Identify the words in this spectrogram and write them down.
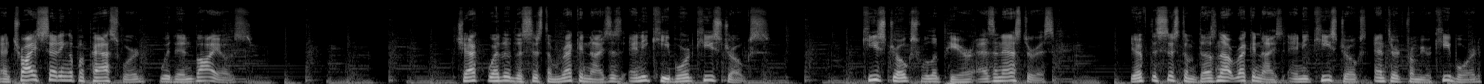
and try setting up a password within BIOS. Check whether the system recognizes any keyboard keystrokes. Keystrokes will appear as an asterisk. If the system does not recognize any keystrokes entered from your keyboard,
